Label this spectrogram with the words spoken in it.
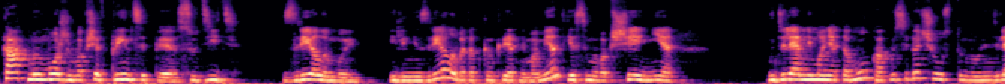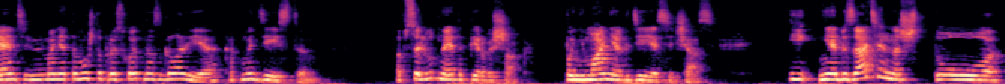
как мы можем вообще, в принципе, судить, зрелы мы или не зрелы в этот конкретный момент, если мы вообще не уделяем внимание тому, как мы себя чувствуем, мы уделяем внимание тому, что происходит у нас в голове, как мы действуем. Абсолютно это первый шаг. Понимание, где я сейчас. И не обязательно, что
